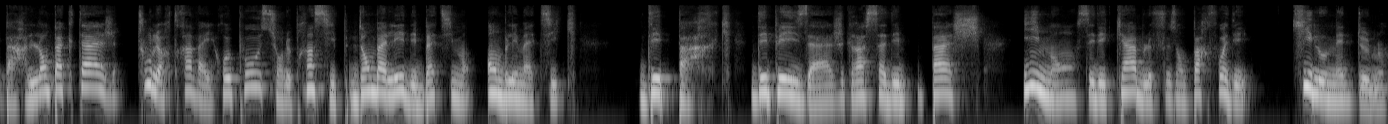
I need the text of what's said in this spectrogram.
par l'empaquetage, tout leur travail repose sur le principe d'emballer des bâtiments emblématiques, des parcs, des paysages grâce à des bâches immenses et des câbles faisant parfois des kilomètres de long.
